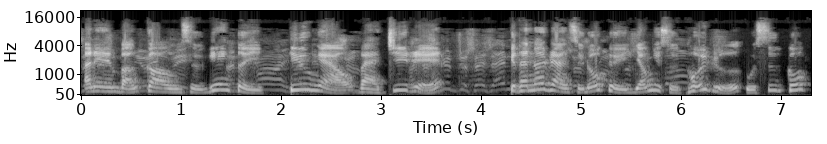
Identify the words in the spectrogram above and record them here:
anh em vẫn còn sự ghen tị, kiêu ngạo và chia rẽ. Kinh Thánh nói rằng sự đố kỵ giống như sự thối rửa của xương cốt.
